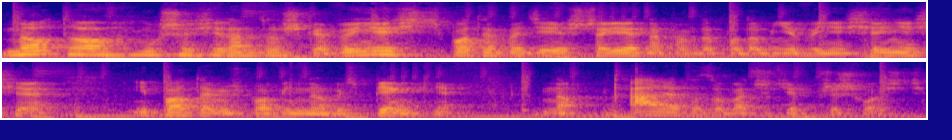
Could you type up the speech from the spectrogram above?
no to muszę się tam troszkę wynieść, potem będzie jeszcze jedno prawdopodobnie wyniesienie się i potem już powinno być pięknie. No, ale to zobaczycie w przyszłości.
